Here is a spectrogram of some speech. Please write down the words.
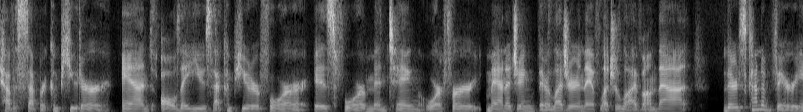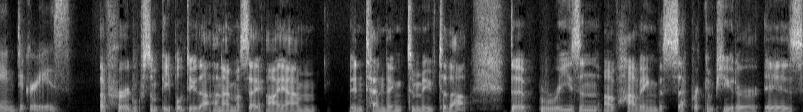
have a separate computer and all they use that computer for is for minting or for managing their ledger and they have Ledger Live on that. There's kind of varying degrees. I've heard some people do that, and I must say, I am intending to move to that. The reason of having the separate computer is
